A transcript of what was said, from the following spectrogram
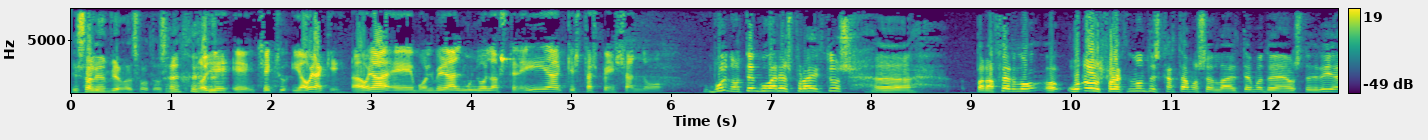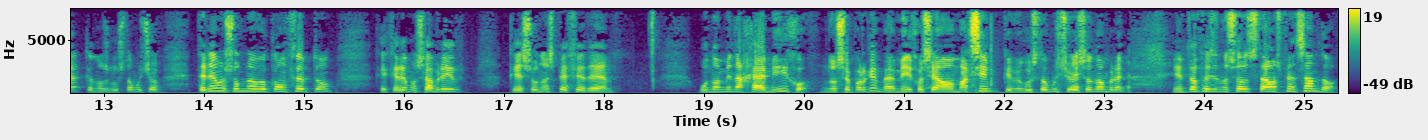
Y salen bien las fotos, ¿eh? Oye, eh, Chechu, ¿y ahora qué? ¿Ahora eh, volver al mundo de la hostelería? ¿Qué estás pensando? Bueno, tengo varios proyectos eh, para hacerlo. Uno de los proyectos, no descartamos el, el tema de hostelería, que nos gusta mucho. Tenemos un nuevo concepto que queremos abrir, que es una especie de un homenaje a mi hijo. No sé por qué, mi hijo se llama Maxim, que me gusta mucho ese nombre. Y entonces nosotros estábamos pensando,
